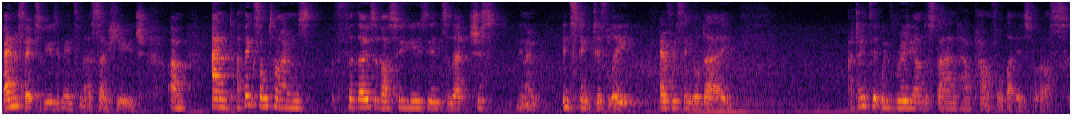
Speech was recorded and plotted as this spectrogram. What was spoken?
benefits of using the internet are so huge. Um, and I think sometimes for those of us who use the internet just, you know, instinctively every single day, I don't think we really understand how powerful that is for us.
